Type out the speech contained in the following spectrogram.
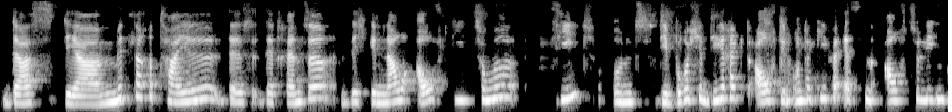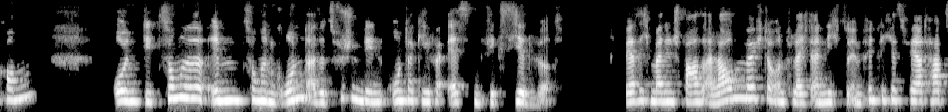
dass der mittlere Teil des, der Trense sich genau auf die Zunge zieht und die Brüche direkt auf den Unterkieferästen aufzuliegen kommen und die Zunge im Zungengrund, also zwischen den Unterkieferästen fixiert wird. Wer sich mal den Spaß erlauben möchte und vielleicht ein nicht so empfindliches Pferd hat,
